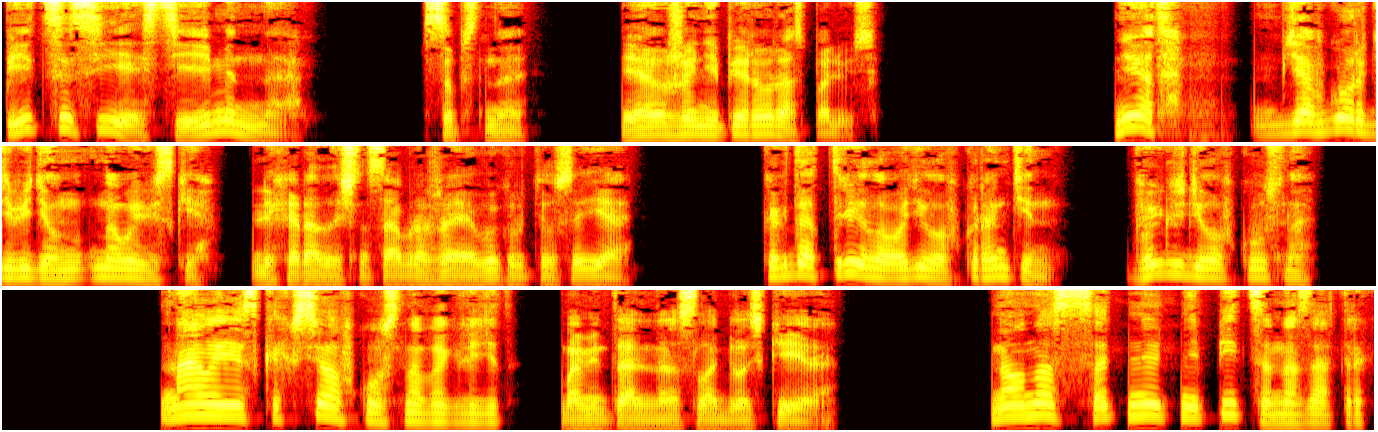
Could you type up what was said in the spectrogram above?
пиццы съесть, именно. Собственно, я уже не первый раз палюсь. «Нет, я в городе видел на вывеске», — лихорадочно соображая, выкрутился я. «Когда Трила водила в карантин. Выглядело вкусно». «На вывесках все вкусно выглядит», — моментально расслабилась Кейра. Но у нас отнюдь не пицца на завтрак.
